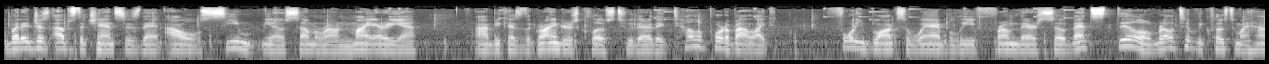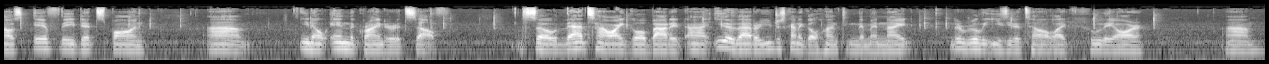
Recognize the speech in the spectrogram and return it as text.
But it just ups the chances that I'll see, you know, some around my area uh, because the grinder's close to there. They teleport about like 40 blocks away, I believe, from there. So that's still relatively close to my house if they did spawn. Um, you know, in the grinder itself. So that's how I go about it. Uh, either that or you just kind of go hunting them at night. They're really easy to tell like who they are um,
